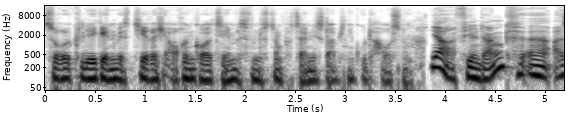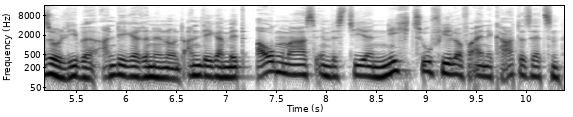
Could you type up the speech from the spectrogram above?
zurücklege, investiere ich auch in Gold 10 bis 15 Prozent. Ist, glaube ich, eine gute Hausnummer. Ja, vielen Dank. Äh, also, liebe Anlegerinnen und Anleger, mit Augenmaß investieren, nicht zu viel auf eine Karte setzen.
